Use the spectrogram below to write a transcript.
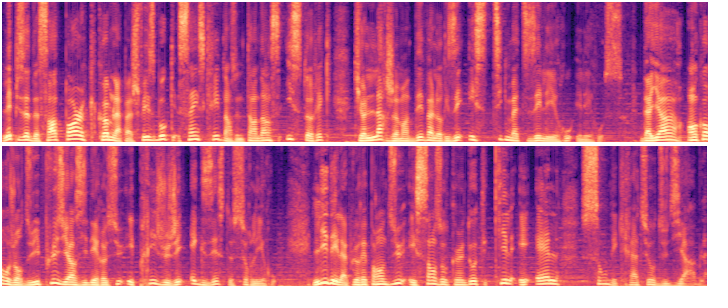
L'épisode de South Park, comme la page Facebook, s'inscrivent dans une tendance historique qui a largement dévalorisé et stigmatisé les roux et les rousses. D'ailleurs, encore aujourd'hui, plusieurs idées reçues et préjugés existent sur les roux. L'idée la plus répandue est sans aucun doute qu'ils et elles sont des créatures du diable,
